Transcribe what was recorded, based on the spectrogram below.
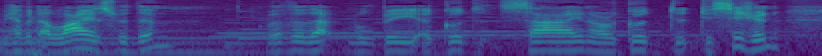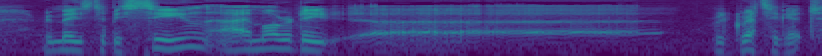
We have an alliance with them. Whether that will be a good sign or a good decision remains to be seen. I'm already uh, regretting it.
